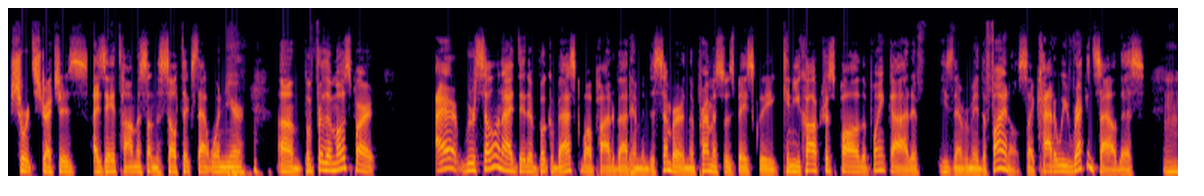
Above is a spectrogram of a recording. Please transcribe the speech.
short stretches. Isaiah Thomas on the Celtics that one year. um, but for the most part, I Russell and I did a book of basketball pod about him in December, and the premise was basically, can you call Chris Paul the point guard if he's never made the finals? Like, how do we reconcile this? Mm-hmm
